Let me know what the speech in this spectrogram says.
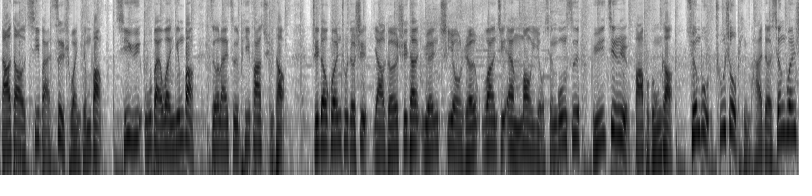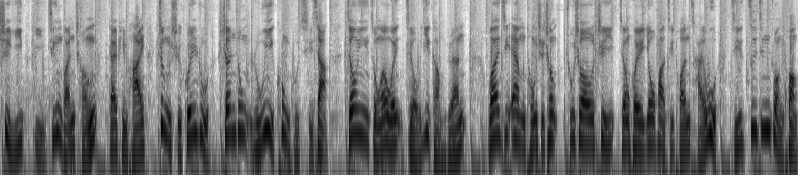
达到七百四十万英镑，其余五百万英镑则来自批发渠道。值得关注的是，雅阁诗丹原持有人 YGM 贸易有限公司于近日发布公告，宣布出售品牌的相关事宜已经完成，该品牌正式归入山东如意控股旗下，交易总额为九亿港元。YGM 同时称，出售事宜将会优化集团财务及资金状况，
